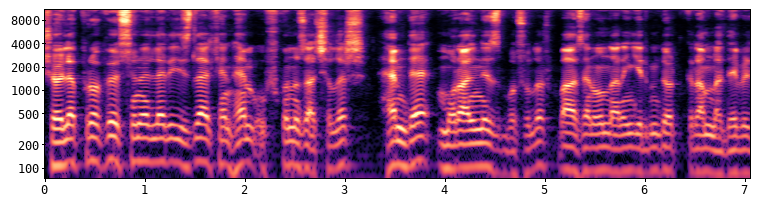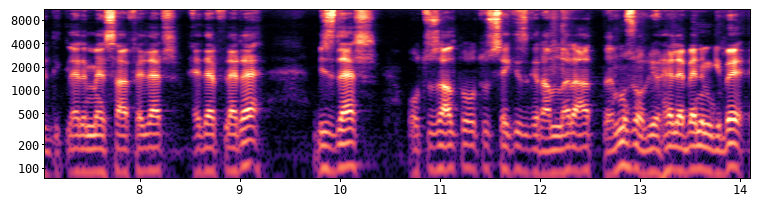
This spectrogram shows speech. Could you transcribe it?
Şöyle profesyonelleri izlerken hem ufkunuz açılır hem de moraliniz bozulur. Bazen onların 24 gramla devirdikleri mesafeler, hedeflere bizler 36-38 gramları attığımız oluyor. Hele benim gibi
